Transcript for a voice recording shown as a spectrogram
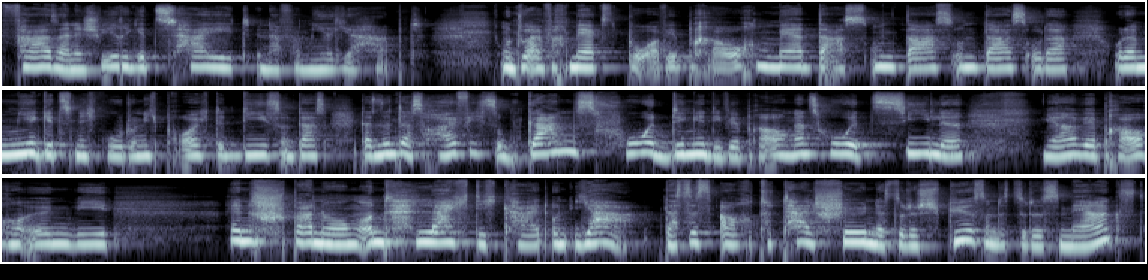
Phase, eine schwierige Zeit in der Familie habt und du einfach merkst, boah, wir brauchen mehr das und das und das oder, oder mir geht's nicht gut und ich bräuchte dies und das, dann sind das häufig so ganz hohe Dinge, die wir brauchen, ganz hohe Ziele. Ja, wir brauchen irgendwie Entspannung und Leichtigkeit. Und ja, das ist auch total schön, dass du das spürst und dass du das merkst.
